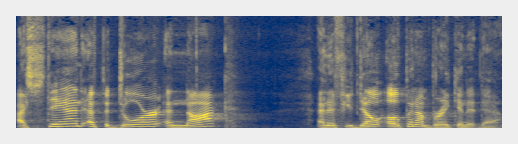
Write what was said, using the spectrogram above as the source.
I stand at the door and knock, and if you don't open, I'm breaking it down.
